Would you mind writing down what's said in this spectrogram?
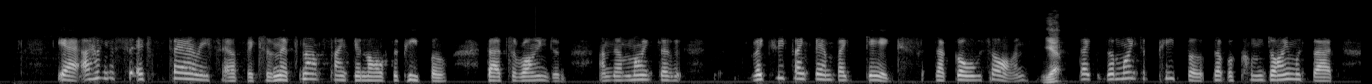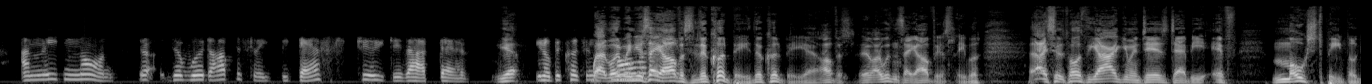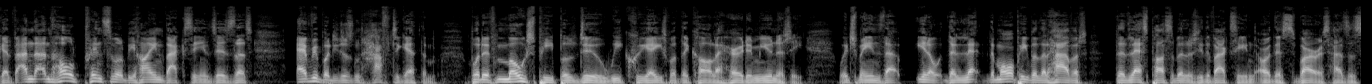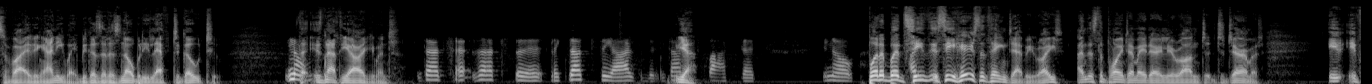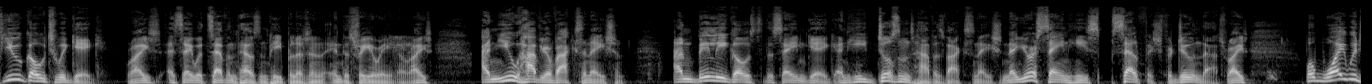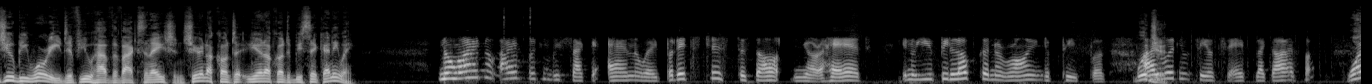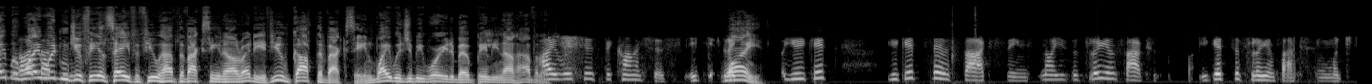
Yeah, I think it's, it's very selfish, and it's not thinking of the people that's around them and the amount of, like you think them big gigs that goes on, Yeah. like the amount of people that would come down with that and leading on, there, there would obviously be deaths due to that uh, there, Yeah. you know, because Well, when when you say obviously, there could be, there could be, yeah, obviously. I wouldn't say obviously, but I suppose the argument is, Debbie, if most people get, and, and the whole principle behind vaccines is that everybody doesn't have to get them, but if most people do, we create what they call a herd immunity, which means that you know the le- the more people that have it, the less possibility the vaccine or this virus has of surviving anyway, because it has nobody left to go to. no, Th- Isn't that the argument? that's uh, that's the like that's the argument. That's Yeah. the fact that you know But but see see here's the thing, Debbie, right? And this is the point I made earlier on to, to Dermot. If, if you go to a gig, right, uh, say with seven thousand people at an, in the Three Arena, right, and you have your vaccination, and Billy goes to the same gig and he doesn't have his vaccination. Now you're saying he's selfish for doing that, right? But why would you be worried if you have the vaccination? You're not going to you're not going to be sick anyway. No, I know I wouldn't be sick anyway, but it's just the thought in your head. You know, you'd be looking around at people. Would I wouldn't feel safe. Like I, Why? But why wouldn't you feel safe if you have the vaccine already? If you've got the vaccine, why would you be worried about Billy not having it? I would just be conscious. It, like, Why? You get you get the vaccines. No, you- the flu and vaccine. You get the flu and vaccine, which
